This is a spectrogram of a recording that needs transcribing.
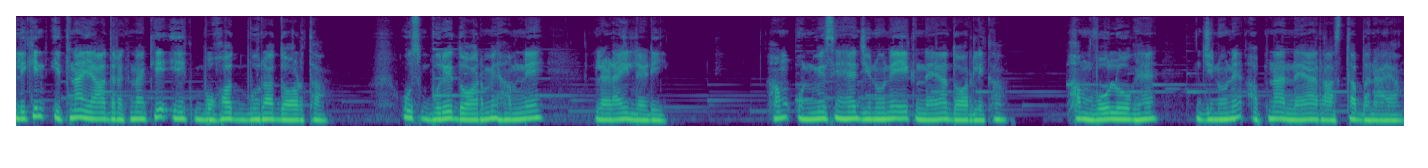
लेकिन इतना याद रखना कि एक बहुत बुरा दौर था। उस बुरे दौर में हमने लड़ाई लड़ी। हम उनमें से हैं जिन्होंने एक नया दौर लिखा। हम वो लोग हैं जिन्होंने अपना नया रास्ता बनाया।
